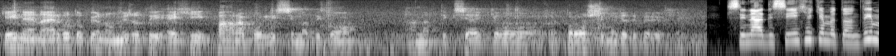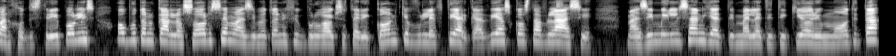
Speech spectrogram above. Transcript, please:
και είναι ένα έργο το οποίο νομίζω ότι έχει πάρα πολύ σημαντικό αναπτυξιακό πρόσημο για την περιοχή. Συνάντηση είχε και με τον Δήμαρχο της Τρίπολης, όπου τον καλωσόρισε μαζί με τον Υφυπουργό Εξωτερικών και Βουλευτή Αρκαδίας Κώστα Βλάση. Μαζί μίλησαν για τη μελετητική οριμότητα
